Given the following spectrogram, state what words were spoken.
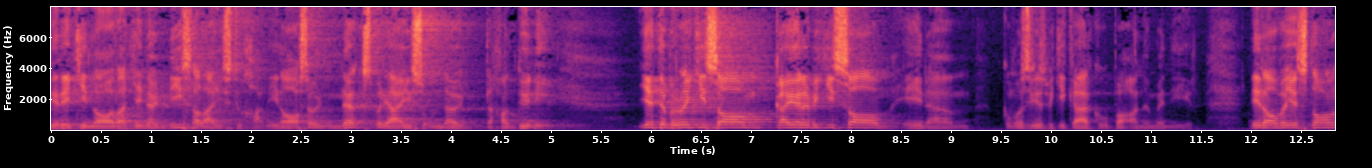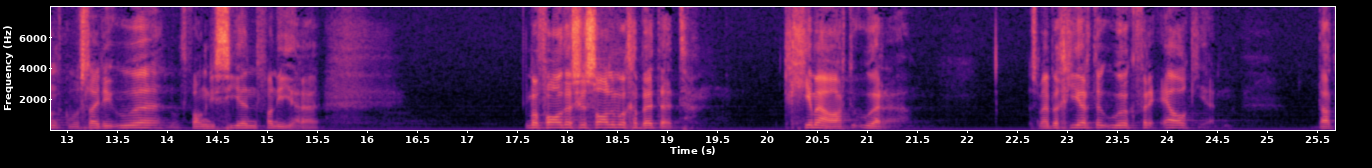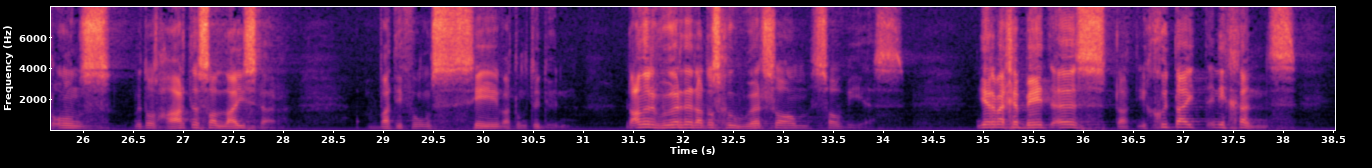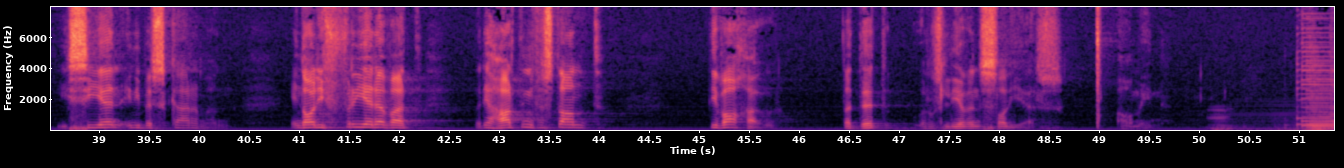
Direk hierna dat jy nou nie sal huis toe gaan nie. Daar's nou niks by die huis om nou te gaan doen nie. Eet 'n broodjie saam, kuier 'n bietjie saam en ehm um, kom ons wees 'n bietjie kerk op 'n ander manier. Net daar waar jy staan, kom ons sluit die oë en ontvang die seën van die Here. My Vader, so Salomo gebid het. Gee my hart ore. Is my begeerte ook vir elkeen dat ons met ons harte sal luister wat hy vir ons sê wat om te doen. Met ander woorde dat ons gehoorsaam sal wees. Here, my gebed is dat u goedheid en u guns, u seën en u beskerming en daardie vrede wat wat die hart en die verstand die wag hou, dat dit oor ons lewens sal heers. Amen. Thank you.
